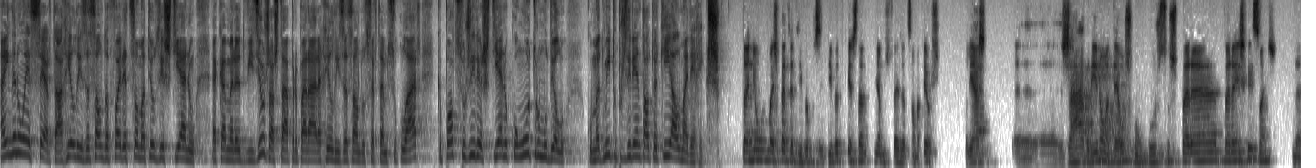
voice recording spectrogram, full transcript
Ainda não é certa a realização da Feira de São Mateus este ano. A Câmara de Viseu já está a preparar a realização do certame secular, que pode surgir este ano com outro modelo, como admite o Presidente da Autarquia, Almeida Henriques. Tenho uma expectativa positiva de que este ano tenhamos Feira de São Mateus. Aliás, eh, já abriram até os concursos para, para inscrições na,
